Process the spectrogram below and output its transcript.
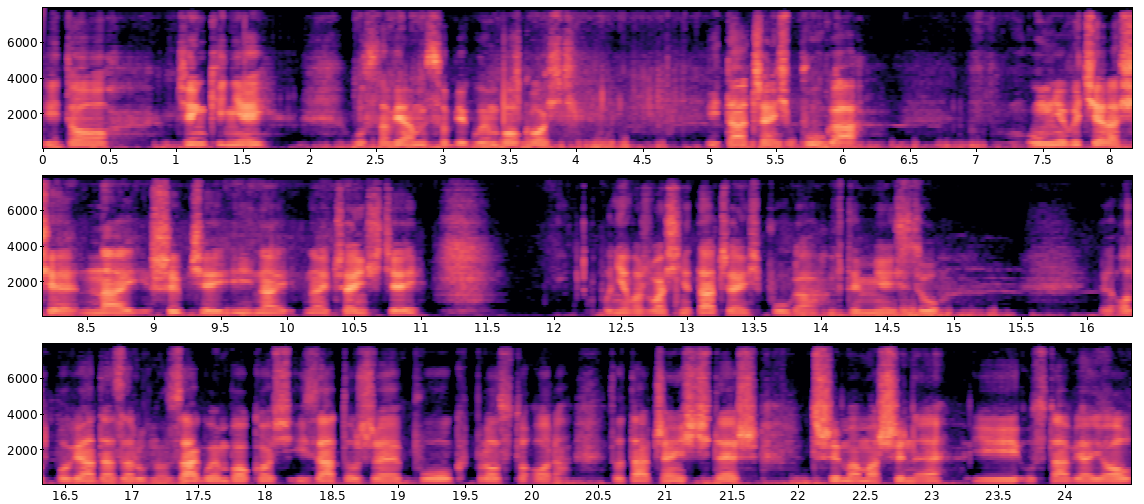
i to dzięki niej ustawiamy sobie głębokość i ta część pługa u mnie wyciera się najszybciej i naj, najczęściej ponieważ właśnie ta część pługa w tym miejscu e, odpowiada zarówno za głębokość i za to, że pług prosto ora. To ta część też trzyma maszynę i ustawia ją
